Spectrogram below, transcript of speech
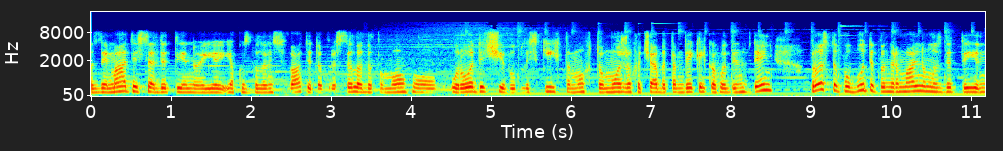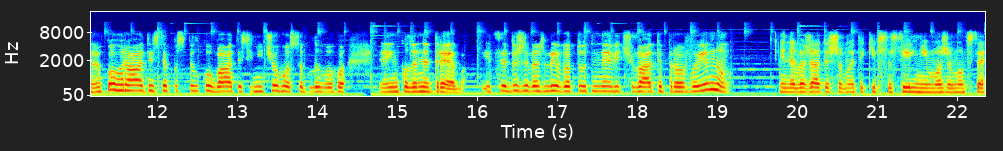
займатися дитиною, якось балансувати, то просила допомогу у родичів, у близьких, тому хто може хоча б там декілька годин в день просто побути по-нормальному з дитиною, погратися, поспілкуватися, нічого особливого е, інколи не треба. І це дуже важливо тут не відчувати провину. І не вважати, що ми такі всесильні можемо все.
